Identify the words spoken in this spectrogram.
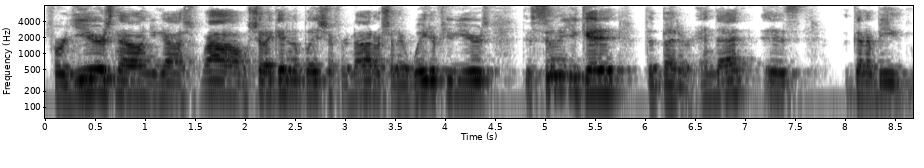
for years now and you guys, wow, should I get an ablation for not or should I wait a few years? The sooner you get it, the better. And that is going to be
